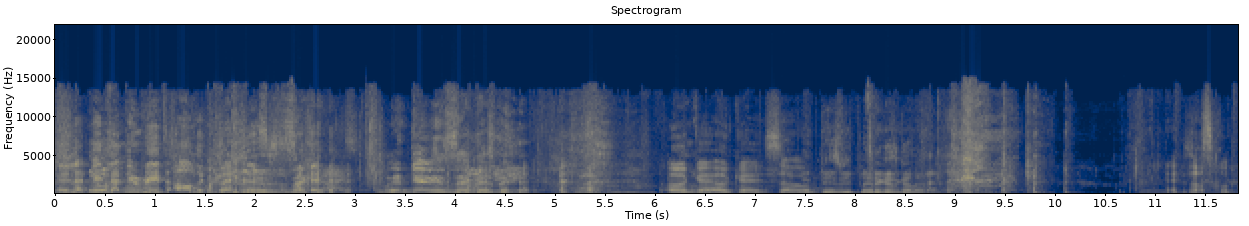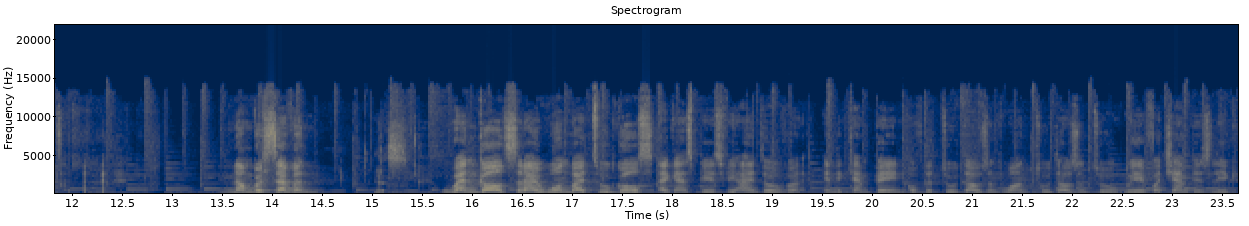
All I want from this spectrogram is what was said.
Hey, let me let me read all the give me a questions. second. Wait, give me a second. okay, okay, so When PSV played against Galatasaray. Was goed. Number seven. Yes. When Galatasaray won by two goals against PSV Eindhoven in the campaign of the 2001-2002 UEFA Champions League,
